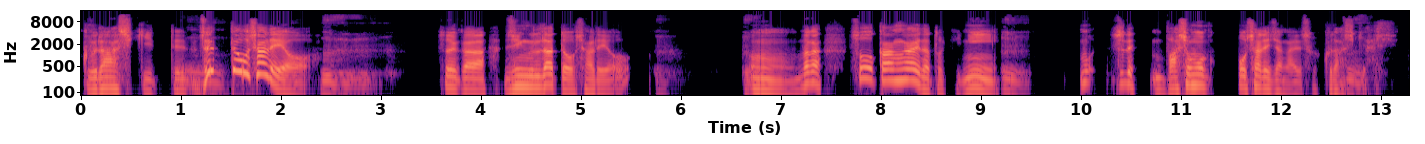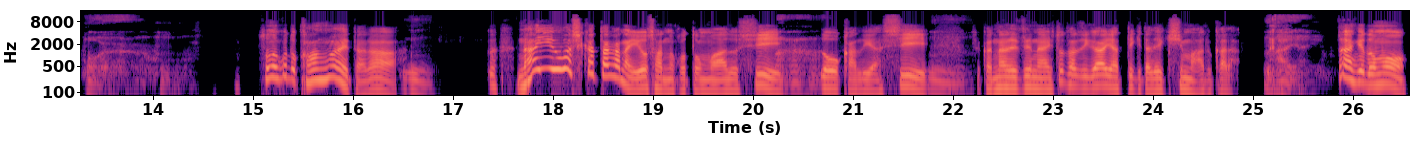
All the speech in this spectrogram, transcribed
倉敷ってうん絶対おしゃれよ。うんうんそれからジングルだっておしゃれよ。ううんん。だから、そう考えたときに、うん。うん。もう、それで場所もおしゃれじゃないですか。倉敷やし。はいそのこと考えたら、うん。内容は仕方がない予算のこともあるし、うんローカルやし、うんそれから慣れてない人たちがやってきた歴史もあるから。はいはい。だけども、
